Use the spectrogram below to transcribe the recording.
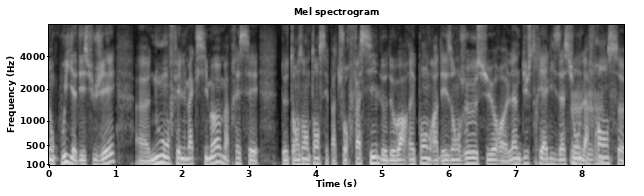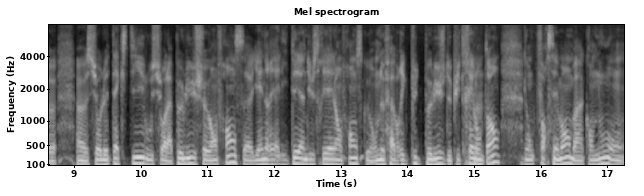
Donc oui, il y a des sujets. nous, on fait le maximum. Après, c'est de temps en temps, c'est pas toujours facile de devoir répondre à des enjeux sur l'industrialisation de la mmh, mmh, mmh. France, sur le textile ou sur la peluche en France. Il y a une réalité industrielle en France qu'on ne fabrique plus de peluche depuis très longtemps. Donc forcément, bah, quand nous,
